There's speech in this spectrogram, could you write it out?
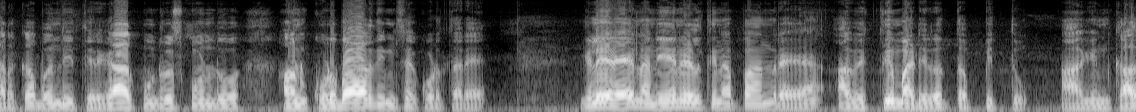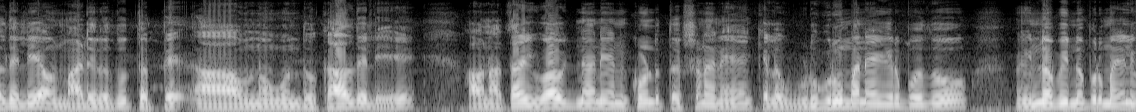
ಕರ್ಕೊಬಂದು ತಿರ್ಗಾ ಕುಂಡ್ರಿಸ್ಕೊಂಡು ಅವ್ನು ಕೊಡಬಾರ್ದು ಹಿಂಸೆ ಕೊಡ್ತಾರೆ. ಗೆಳೆಯರೆ, ನಾನು ಏನು ಹೇಳ್ತೀನಪ್ಪ ಅಂದರೆ, ಆ ವ್ಯಕ್ತಿ ಮಾಡಿರೋದು ತಪ್ಪಿತ್ತು. ಆಗಿನ ಕಾಲದಲ್ಲಿ ಅವ್ನು ಮಾಡಿರೋದು ತಪ್ಪೇ. ಅವನು ಒಂದು ಕಾಲದಲ್ಲಿ ಅವನ ಆ ಥರ ಯುವ ವಿಜ್ಞಾನಿ ಅಂದ್ಕೊಂಡ ತಕ್ಷಣವೇ ಕೆಲವು ಹುಡುಗರು ಮನೆ ಆಗಿರ್ಬೋದು, ಇನ್ನೊಬ್ಬ ಇನ್ನೊಬ್ಬರ ಮನೇಲಿ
